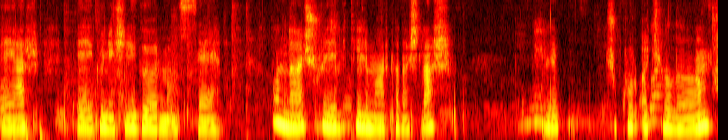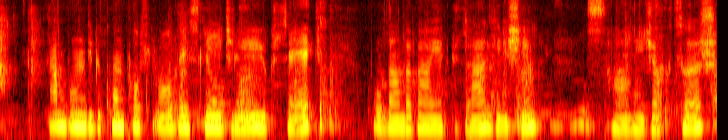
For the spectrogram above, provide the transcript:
Eğer e, güneşini görmezse. Ondan şuraya dikelim arkadaşlar. Böyle çukur açalım. Hem bunun dibi kompostlu, besleyiciliği yüksek. Buradan da gayet güzel gelişim sağlayacaktır.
